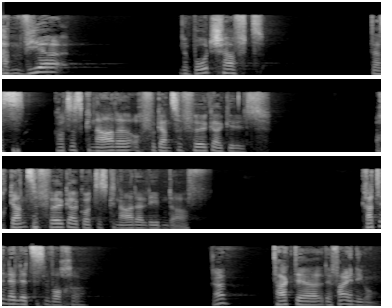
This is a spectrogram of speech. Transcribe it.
haben wir eine Botschaft, dass Gottes Gnade auch für ganze Völker gilt auch ganze Völker Gottes Gnade erleben darf. Gerade in der letzten Woche, ja, Tag der, der Vereinigung.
